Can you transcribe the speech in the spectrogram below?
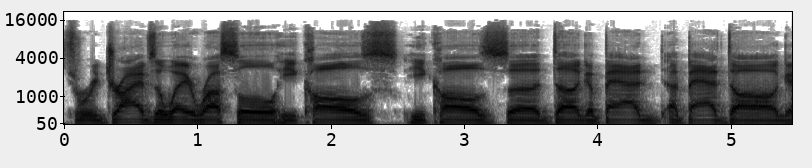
th- drives away Russell. He calls he calls uh, Doug a bad a bad dog.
